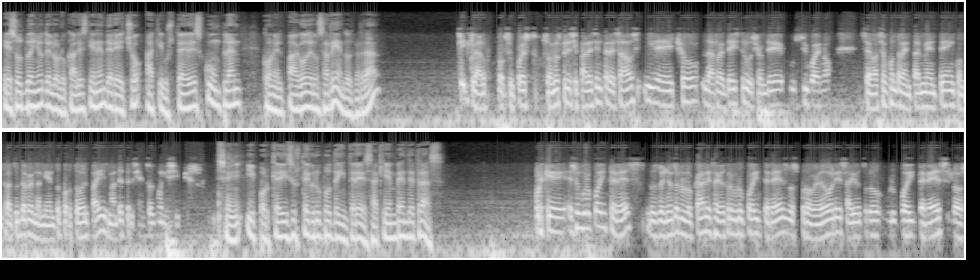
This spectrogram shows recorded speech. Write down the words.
Esos dueños de los locales tienen derecho a que ustedes cumplan con el pago de los arriendos, ¿verdad? Sí, claro, por supuesto. Son los principales interesados y de hecho la red de distribución de Justo y Bueno se basa fundamentalmente en contratos de arrendamiento por todo el país, más de 300 municipios. Sí, ¿y por qué dice usted grupos de interés? ¿A quién ven detrás? Porque es un grupo de interés, los dueños de los locales, hay otro grupo de interés, los proveedores, hay otro grupo de interés, los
